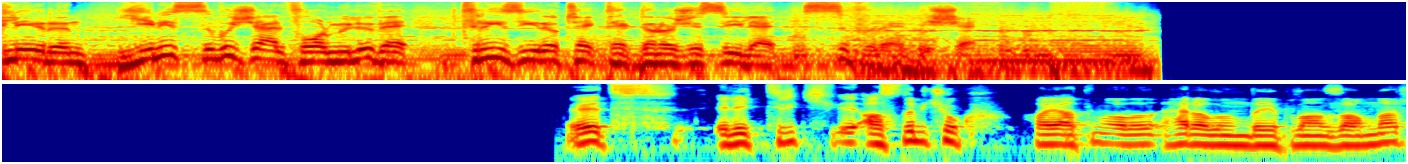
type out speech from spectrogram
Clear'ın yeni sıvı jel formülü ve Trizero Tek teknolojisiyle sıfır endişe. Evet, elektrik e, aslında birçok hayatın her alanında yapılan zamlar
